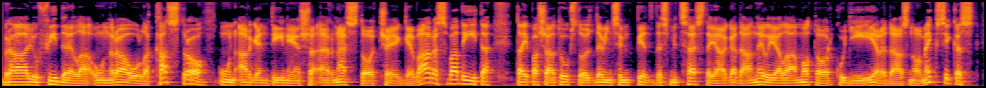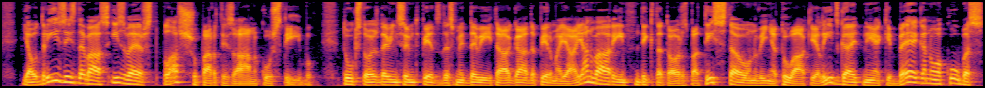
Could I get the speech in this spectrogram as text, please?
brāļu Fidela un Raula Castro un argentīnieša Ernesto Che Guevaras vadīta, tai pašā 1956. gadā nelielā motorkuģī ieradās no Meksikas, jau drīz izdevās izvērst plašu partizānu kustību. 19 1959. gada 1. janvārī diktators Batista un viņa tuvākie līdzgaitnieki bēga no Kubas,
